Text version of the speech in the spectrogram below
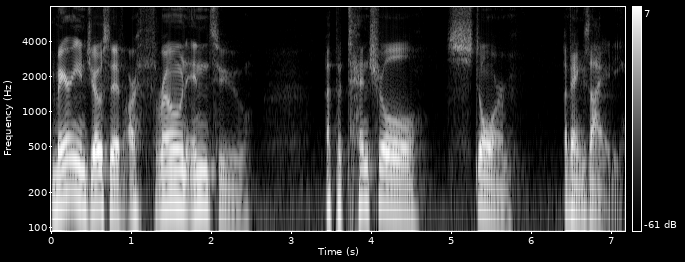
Mary and Joseph are thrown into a potential storm of anxiety.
